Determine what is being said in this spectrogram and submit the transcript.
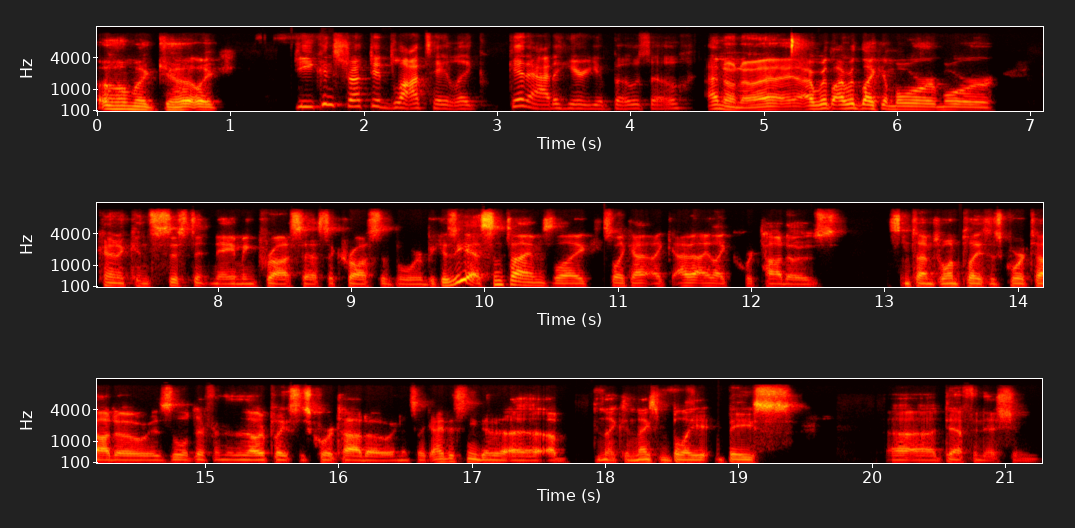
oh my god! Like deconstructed latte. Like, get out of here, you bozo. I don't know. I, I would I would like a more more kind of consistent naming process across the board because yeah, sometimes like it's like I like I, I like cortados sometimes one place is cortado is a little different than another place is cortado and it's like i just need a, a, a like a nice bla- base uh, definition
